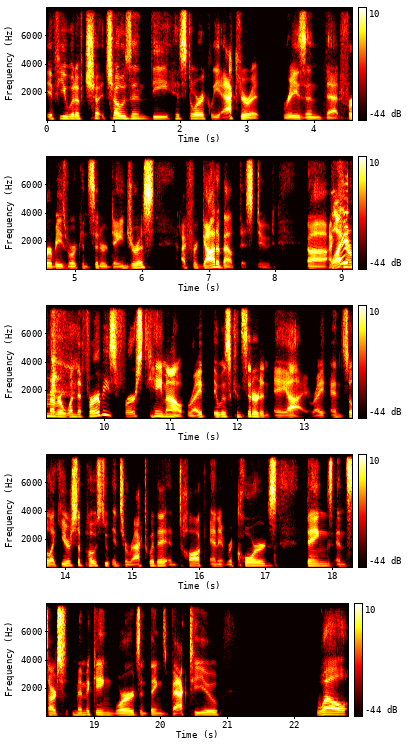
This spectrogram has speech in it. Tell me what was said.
if you would have cho- chosen the historically accurate reason that Furbies were considered dangerous, I forgot about this dude. Uh, I can't remember when the Furbies first came out. Right, it was considered an AI, right? And so like you're supposed to interact with it and talk, and it records things and starts mimicking words and things back to you. Well,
